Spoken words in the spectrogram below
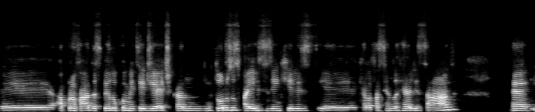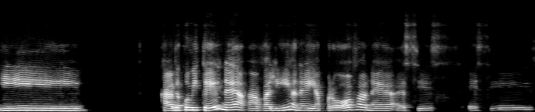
é, aprovadas pelo comitê de ética em todos os países em que, eles, é, que ela está sendo realizada, né, e cada comitê, né, avalia, né, e aprova, né, esses, esses,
